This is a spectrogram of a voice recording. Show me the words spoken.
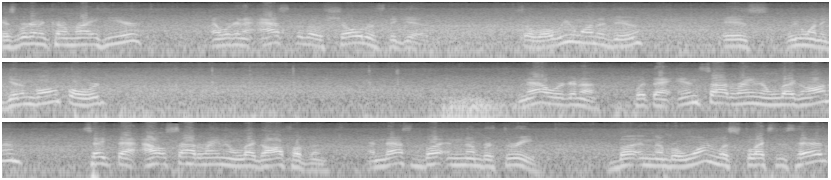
is we're gonna come right here and we're gonna ask for those shoulders to give. So what we wanna do is we wanna get them going forward. Now we're gonna put that inside rein and leg on him, take that outside rein and leg off of him. And that's button number three. Button number one was flex his head.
